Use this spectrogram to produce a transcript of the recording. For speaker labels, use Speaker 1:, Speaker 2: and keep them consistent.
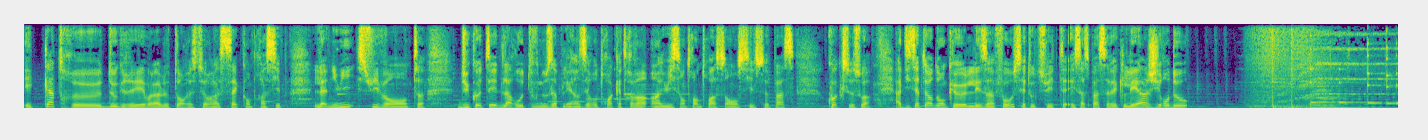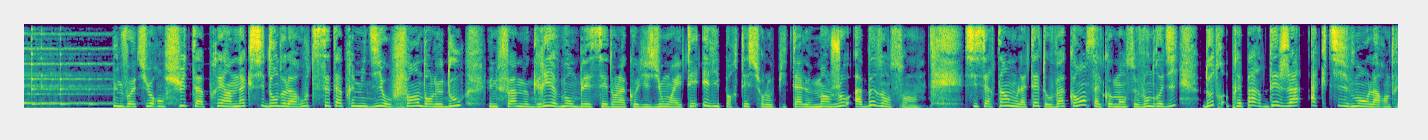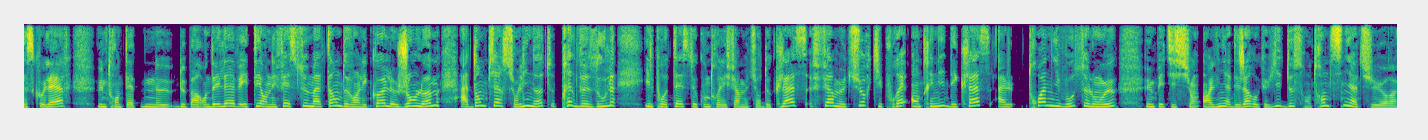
Speaker 1: et 4 euh, degrés. Voilà, le temps restera sec en principe la nuit suivante. Du côté de la route, vous nous appelez 1 03 81 833 100 s'il se passe quoi que ce soit. À 17h donc euh, les infos, c'est tout de suite et ça se passe avec Léa Giraudot.
Speaker 2: Voiture en fuite après un accident de la route cet après-midi au fin dans le Doubs. Une femme grièvement blessée dans la collision a été héliportée sur l'hôpital Mingeot à Besançon. Si certains ont la tête aux vacances, elles commencent vendredi, d'autres préparent déjà activement la rentrée scolaire. Une trentaine de parents d'élèves étaient en effet ce matin devant l'école Jean Lhomme à Dampierre-sur-Linotte, près de Vesoul. Ils protestent contre les fermetures de classes, fermetures qui pourraient entraîner des classes à trois niveaux selon eux. Une pétition en ligne a déjà recueilli 230 signatures.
